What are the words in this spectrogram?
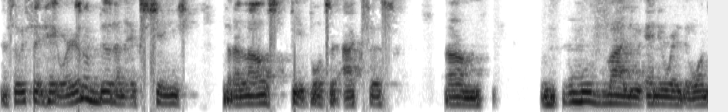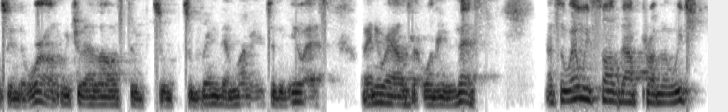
And so we said, hey, we're going to build an exchange that allows people to access um, move value anywhere they want to in the world, which will allow us to, to, to bring their money into the US or anywhere else that want to invest. And so when we solved that problem, which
